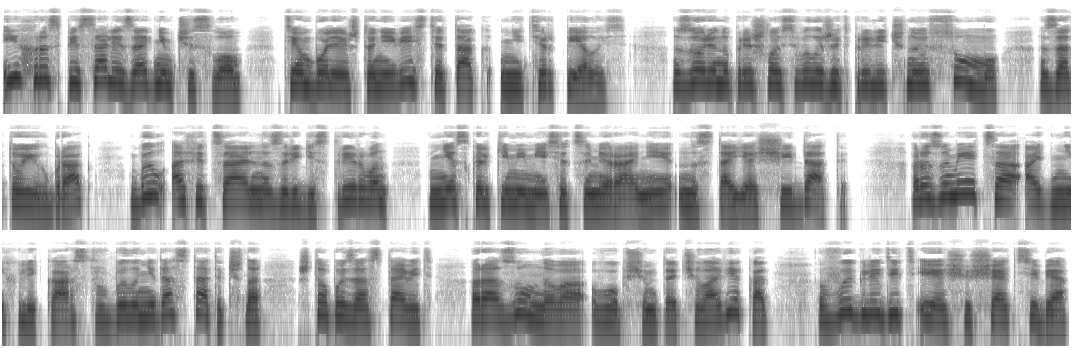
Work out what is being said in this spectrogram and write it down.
Их расписали задним числом, тем более, что невесте так не терпелось. Зорину пришлось выложить приличную сумму, зато их брак был официально зарегистрирован несколькими месяцами ранее настоящей даты. Разумеется, одних лекарств было недостаточно, чтобы заставить разумного, в общем-то, человека выглядеть и ощущать себя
